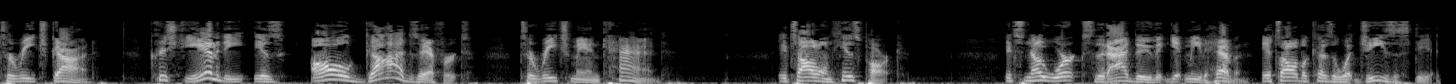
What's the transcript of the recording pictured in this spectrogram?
to reach God. Christianity is all God's effort to reach mankind. It's all on His part. It's no works that I do that get me to heaven. It's all because of what Jesus did.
